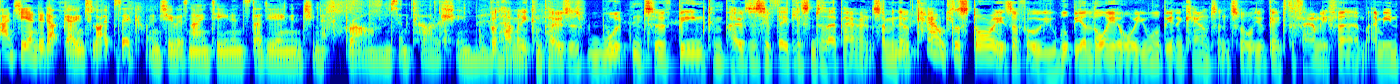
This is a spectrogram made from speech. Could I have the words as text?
and she ended up going to Leipzig when she was 19 and studying, and she met Brahms and Clara Schumann. But how many composers wouldn't have been composers if they'd listened to their parents? I mean, there are countless stories of, oh, you will be a lawyer, or you will be an accountant, or you're going to the family firm. I mean,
